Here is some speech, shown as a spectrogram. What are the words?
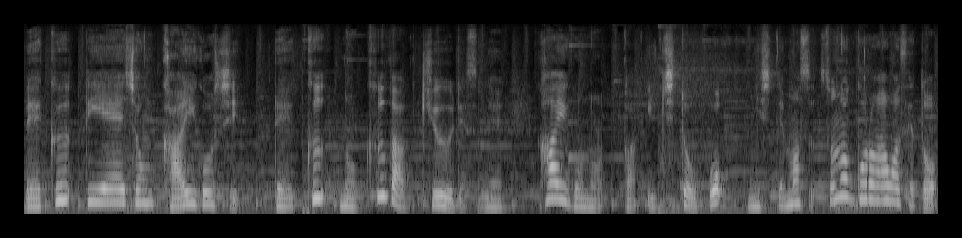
レクリエーション介護士。レクの9が9ですね。介護のが1と5にしてます。その語呂合わせと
